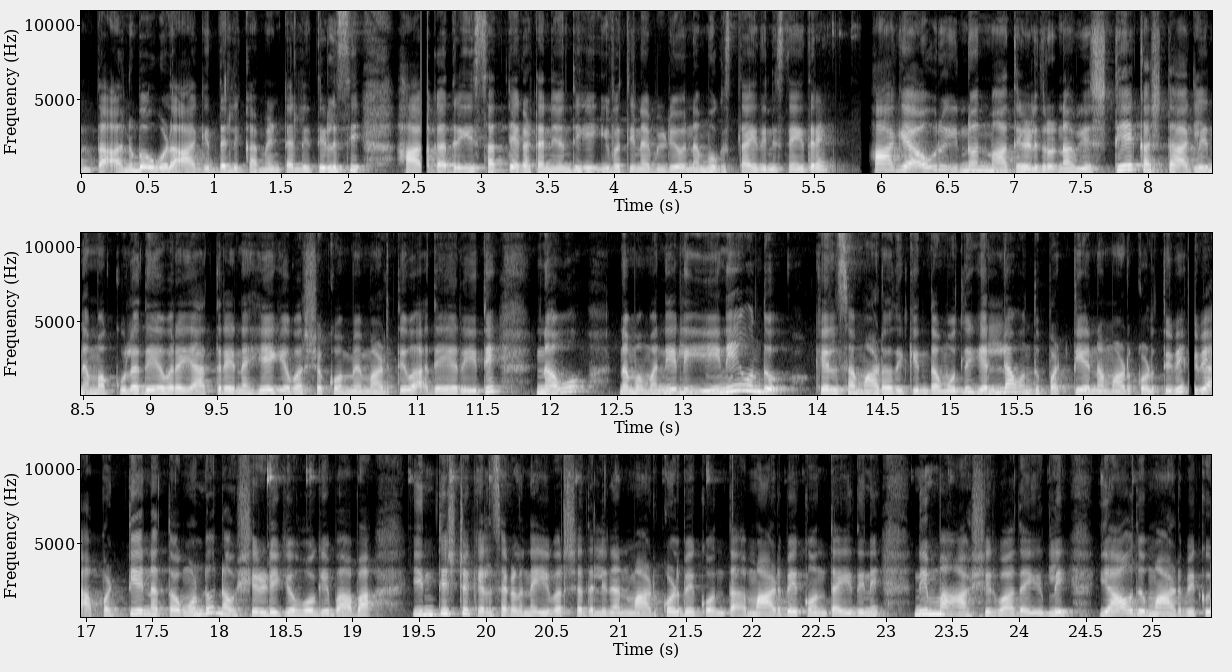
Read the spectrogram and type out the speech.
ಅಂತ ಅನುಭವಗಳು ಆಗಿದ್ದಲ್ಲಿ ಕಮೆಂಟಲ್ಲಿ ತಿಳಿಸಿ. ಹಾಗಾದರೆ ಈ ಸತ್ಯ ಘಟನೆಯೊಂದಿಗೆ ಇವತ್ತಿನ ವಿಡಿಯೋನ ಮುಗಿಸ್ತಾ ಇದ್ದೀನಿ ಸ್ನೇಹಿತರೆ. ಹಾಗೆ ಅವರು ಇನ್ನೊಂದು ಮಾತು ಹೇಳಿದರು, ನಾವು ಎಷ್ಟೇ ಕಷ್ಟ ಆಗಲಿ ನಮ್ಮ ಕುಲದೇವರ ಯಾತ್ರೆಯನ್ನು ಹೇಗೆ ವರ್ಷಕ್ಕೊಮ್ಮೆ ಮಾಡ್ತೀವೋ ಅದೇ ರೀತಿ ನಾವು ನಮ್ಮ ಮನೆಯಲ್ಲಿ ಏನೇ ಒಂದು ಕೆಲಸ ಮಾಡೋದಕ್ಕಿಂತ ಮೊದಲು ಎಲ್ಲ ಒಂದು ಪಟ್ಟಿಯನ್ನು ಮಾಡ್ಕೊಳ್ತೀವಿ. ಆ ಪಟ್ಟಿಯನ್ನು ತಗೊಂಡು ನಾವು ಶಿರಡಿಗೆ ಹೋಗಿ, ಬಾಬಾ, ಇಂತಿಷ್ಟು ಕೆಲಸಗಳನ್ನು ಈ ವರ್ಷದಲ್ಲಿ ನಾನು ಮಾಡ್ಕೊಳ್ಬೇಕು ಅಂತ, ಮಾಡಬೇಕು ಅಂತ ಇದ್ದೀನಿ. ನಿಮ್ಮ ಆಶೀರ್ವಾದ ಇರಲಿ. ಯಾವುದು ಮಾಡಬೇಕು,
